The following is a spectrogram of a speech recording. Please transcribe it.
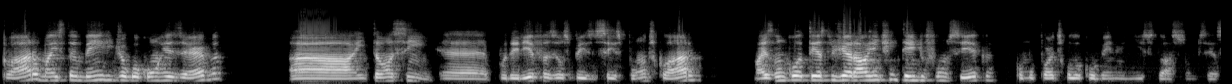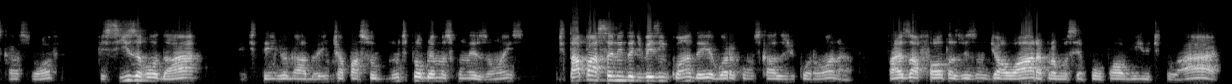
claro, mas também a gente jogou com reserva. Ah, então, assim, é, poderia fazer os seis pontos, claro, mas num contexto geral a gente entende o Fonseca, como o Portos colocou bem no início do assunto, o CSK sofre, precisa rodar, a gente tem jogador, a gente já passou muitos problemas com lesões, a gente está passando ainda de vez em quando aí, agora com os casos de corona, faz a falta às vezes um Diawara para você poupar alguém do titular,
